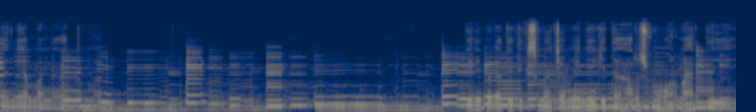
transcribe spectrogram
dan nyaman dengan teman. Jadi pada titik semacam ini kita harus menghormati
